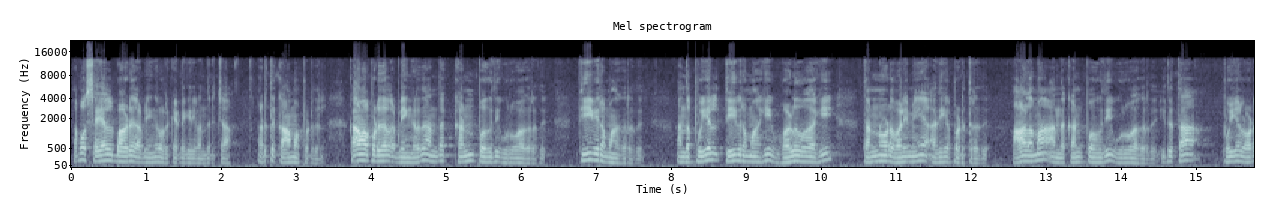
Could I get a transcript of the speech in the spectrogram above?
அப்போது செயல்பாடு அப்படிங்கிற ஒரு கேட்டகரி வந்துருச்சா? அடுத்து காமப்படுதல். காமப்படுதல் அப்படிங்கிறது அந்த கண் பகுதி உருவாகிறது தீவிரமாகிறது. அந்த புயல் தீவிரமாகி வலுவாகி தன்னோட வலிமையை அதிகப்படுத்துறது. ஆழமாக அந்த கண் பகுதி உருவாகிறது. இது தான் புயலோட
